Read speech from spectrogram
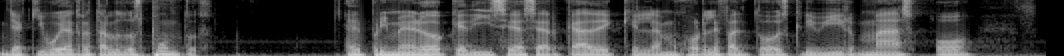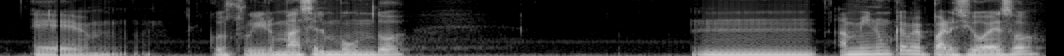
Y aquí voy a tratar los dos puntos. El primero que dice acerca de que a lo mejor le faltó escribir más o em, construir más el mundo. Mm, a mí nunca me pareció eso.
